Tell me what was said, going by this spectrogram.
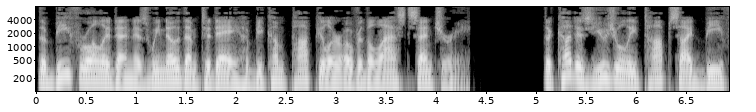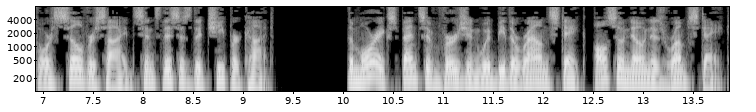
The beef rouladen as we know them today have become popular over the last century. The cut is usually topside beef or silverside since this is the cheaper cut. The more expensive version would be the round steak, also known as rump steak.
